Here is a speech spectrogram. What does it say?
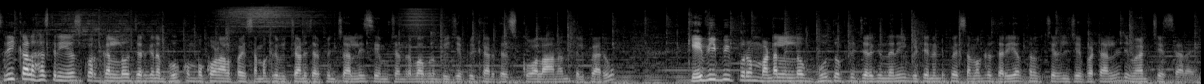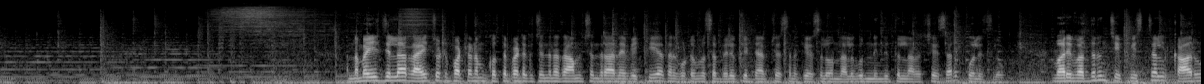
శ్రీకాళహస్తి నియోజకవర్గంలో జరిగిన భూ కుంభకోణాలపై సమగ్ర విచారణ జరిపించాలని సీఎం చంద్రబాబును బీజేపీ కార్యదర్శి కోల ఆనంద్ తెలిపారు. కేవీబీపురం మండలంలో భూ దోపిడీ జరిగిందని వీటిన్నింటిపై సమగ్ర దర్యాప్తునకు చర్యలు చేపట్టాలని డిమాండ్ చేశారు ఆయన. అన్నమయ్య జిల్లా రాయచోటి పట్టణం కొత్తపేటకు చెందిన రామచంద్ర అనే వ్యక్తి అతని కుటుంబ సభ్యులు కిడ్నాప్ చేసిన కేసులో నలుగురు నిందితులను అరెస్ట్ చేశారు పోలీసులు. వారి వద్ద నుంచి పిస్టల్ కారు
